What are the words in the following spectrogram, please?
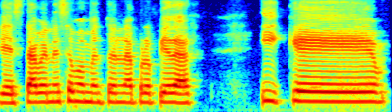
que estaba en ese momento en la propiedad y que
